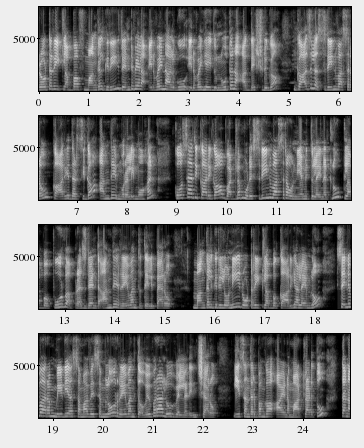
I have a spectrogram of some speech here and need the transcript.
రోటరీ క్లబ్ ఆఫ్ మంగళగిరి రెండు వేల ఇరవై నాలుగు ఇరవై ఐదు నూతన అధ్యక్షుడిగా గాజుల శ్రీనివాసరావు కార్యదర్శిగా అందే మురళీమోహన్ కోశాధికారిగా వడ్లమూడి శ్రీనివాసరావు నియమితులైనట్లు క్లబ్ పూర్వ ప్రెసిడెంట్ అందే రేవంత్ తెలిపారు. మంగళగిరిలోని రోటరీ క్లబ్ కార్యాలయంలో శనివారం మీడియా సమావేశంలో రేవంత్ వివరాలు వెల్లడించారు. ఈ సందర్భంగా ఆయన మాట్లాడుతూ తన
